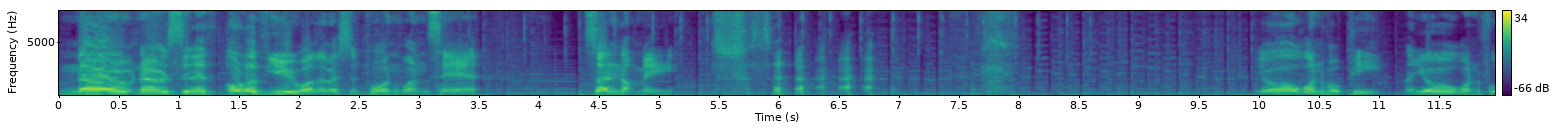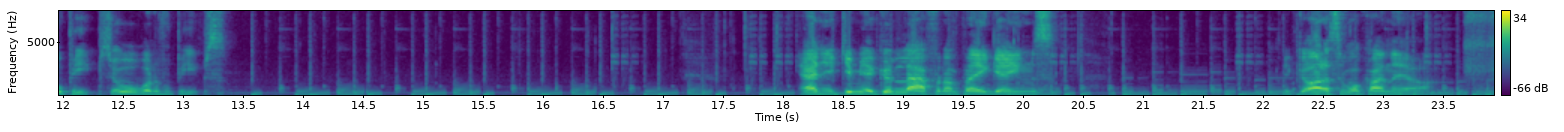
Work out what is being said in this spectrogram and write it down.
no, no, Sinith, all of you are the most important ones here. Certainly not me. You're a wonderful peep. You're wonderful peeps. You're wonderful peeps. And you give me a good laugh when I'm playing games. Regardless of what kind they are.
